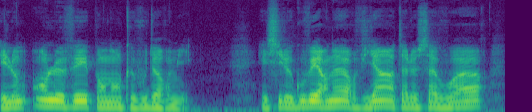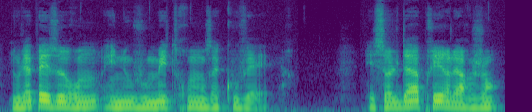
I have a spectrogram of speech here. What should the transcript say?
et l'ont enlevé pendant que vous dormiez. et si le gouverneur vient à le savoir, nous l'apaiserons et nous vous mettrons à couvert. Les soldats prirent l'argent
